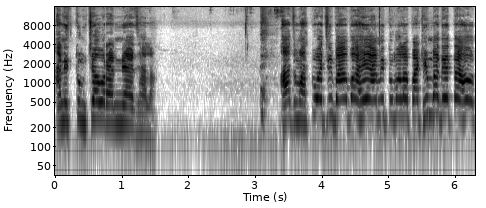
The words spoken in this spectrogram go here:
आणि तुमच्यावर अन्याय झाला. आज महत्वाची बाब आहे आम्ही तुम्हाला पाठिंबा देत आहोत.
